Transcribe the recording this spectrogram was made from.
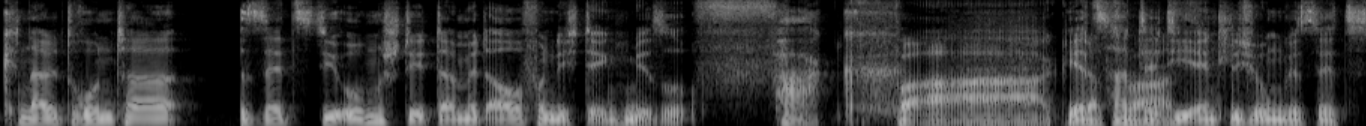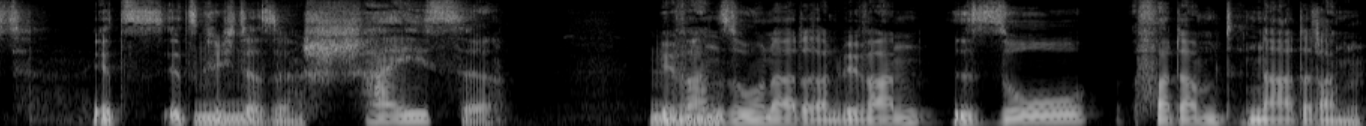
Knallt runter, setzt die um, steht damit auf und ich denke mir so, fuck. Fuck. Jetzt hat war's. er die endlich umgesetzt. Jetzt, jetzt kriegt mhm. er sie. Scheiße. Wir mhm. waren so nah dran. Wir waren so verdammt nah dran.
